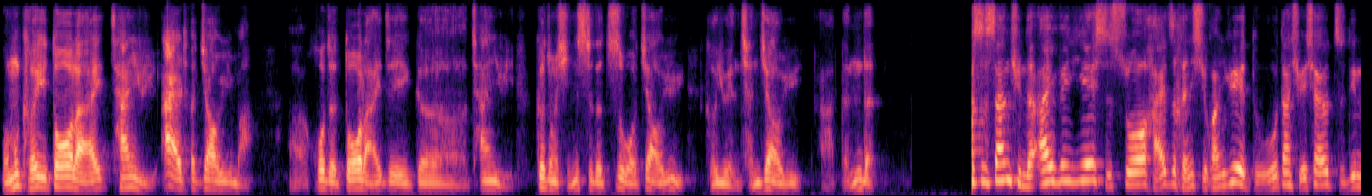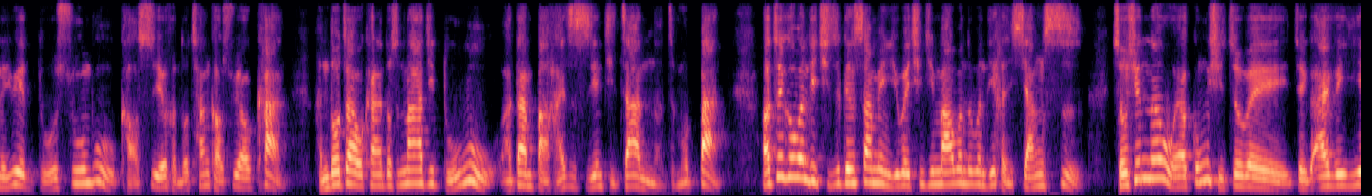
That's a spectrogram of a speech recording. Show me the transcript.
我们可以多来参与艾特教育嘛。啊，或者多来这个参与各种形式的自我教育和远程教育啊等等。二十三群的 I V E S 说，孩子很喜欢阅读，但学校有指定的阅读书目，考试有很多参考书要看，很多在我看来都是垃圾读物啊，但把孩子时间挤占了，怎么办？啊，这个问题其实跟上面一位亲亲妈问的问题很相似。首先呢，我要恭喜这位这个 I V E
